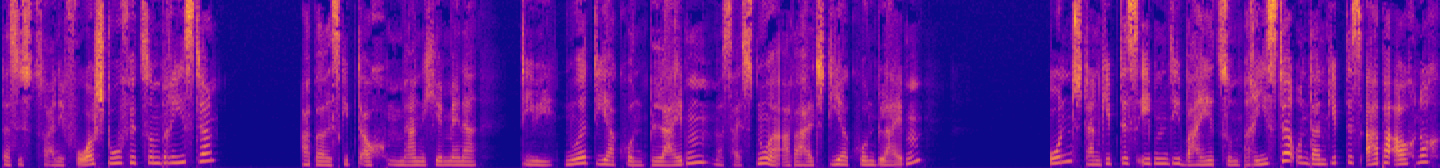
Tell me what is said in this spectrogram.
das ist so eine Vorstufe zum Priester, aber es gibt auch manche Männer, die nur Diakon bleiben, was heißt nur, aber halt Diakon bleiben. Und dann gibt es eben die Weihe zum Priester und dann gibt es aber auch noch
